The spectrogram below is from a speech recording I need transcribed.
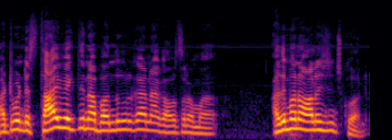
అటువంటి స్థాయి వ్యక్తి నా బంధువులుగా నాకు అవసరమా? అది మనం ఆలోచించుకోవాలి.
